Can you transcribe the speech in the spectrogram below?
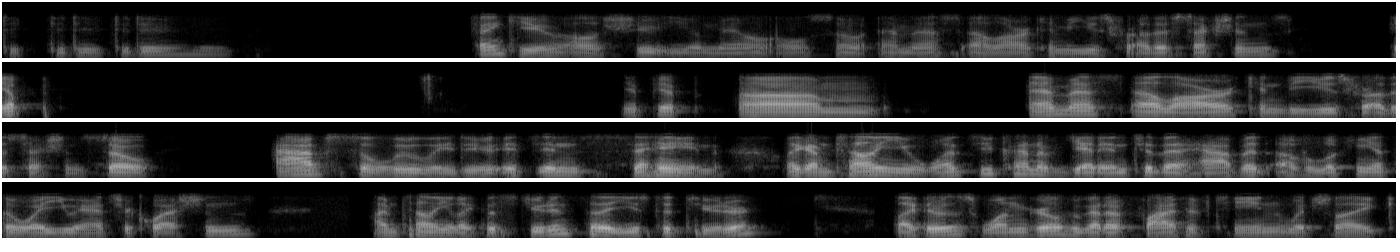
Do, do, do, Thank you. I'll shoot you a mail. Also, MSLR can be used for other sections. Yep. Yep, yep. Um, MSLR can be used for other sections. So, absolutely, dude. It's insane. Like I'm telling you, once you kind of get into the habit of looking at the way you answer questions, I'm telling you, like the students that I used to tutor, like there was this one girl who got a 515, which like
